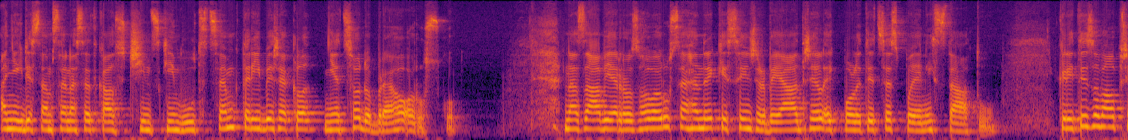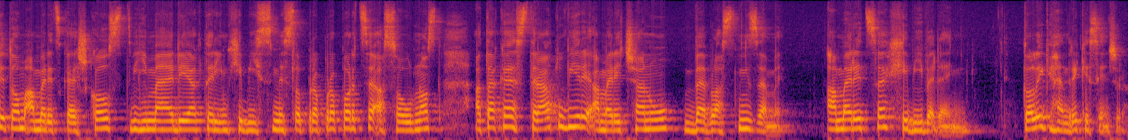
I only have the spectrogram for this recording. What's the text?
A nikdy jsem se nesetkal s čínským vůdcem, který by řekl něco dobrého o Rusku. Na závěr rozhovoru se Henry Kissinger vyjádřil i k politice Spojených států. Kritizoval přitom americké školství, média, kterým chybí smysl pro proporce a soudnost a také ztrátu víry Američanů ve vlastní zemi. Americe chybí vedení. Tolik Henry Kissinger.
